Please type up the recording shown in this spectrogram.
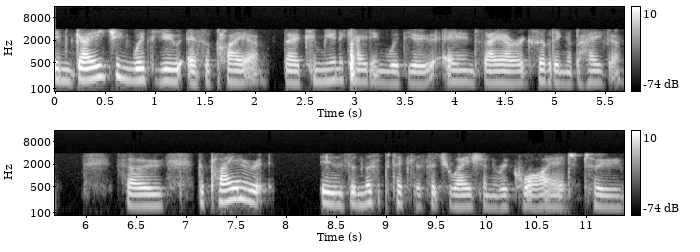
engaging with you as a player. They're communicating with you and they are exhibiting a behavior. So, the player is in this particular situation required to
